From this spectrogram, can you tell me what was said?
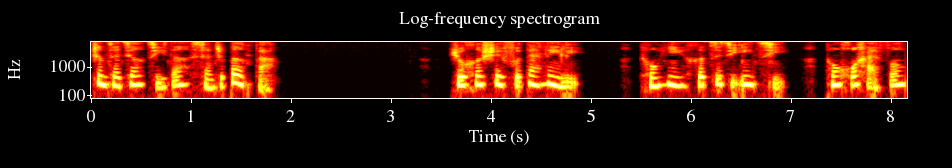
正在焦急的想着办法，如何说服戴丽丽同意和自己一起同胡海峰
